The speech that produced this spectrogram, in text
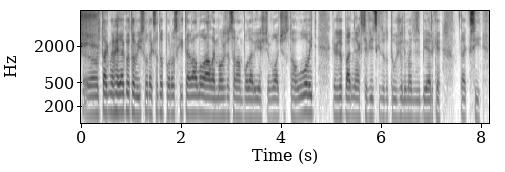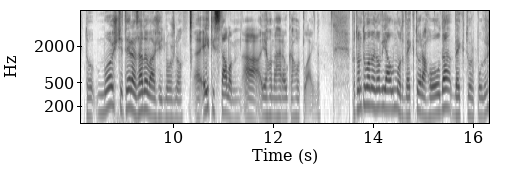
Eh, takmer hej, ako to vyšlo, tak sa to porozchytávalo, ale možno sa vám podarí ešte volať čo z toho uloviť. Každopádne, ak ste vždy toto túžili mať v zbierke, tak si to môžete teraz zadovážiť možno. Eh, 80 Stallone a jeho nahrávka Hotline. Potom tu máme nový album od Vektora Holda, Vektor podrž.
